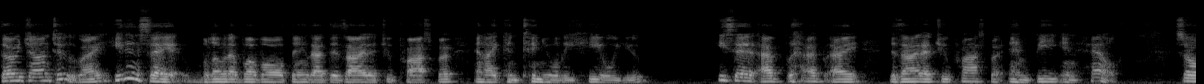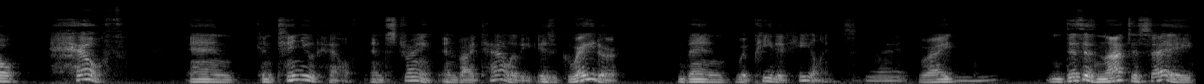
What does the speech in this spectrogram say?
Third John 2, right? He didn't say, Beloved, above all things, I desire that you prosper and I continually heal you. He said, I, I, I desire that you prosper and be in health. So, health and continued health and strength and vitality is greater than repeated healings. Right. Right? Mm-hmm. This is not to say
